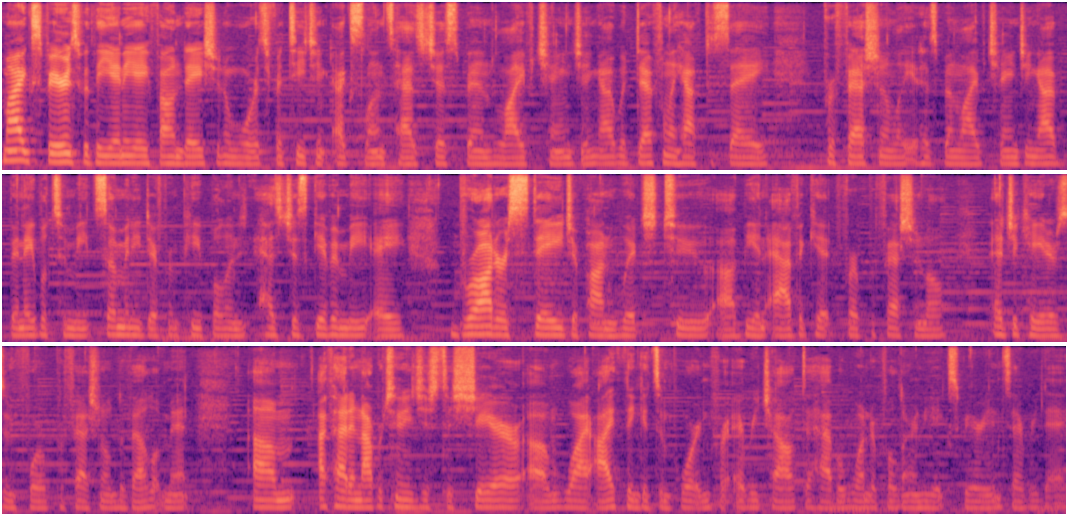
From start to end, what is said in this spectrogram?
My experience with the NEA Foundation Awards for Teaching Excellence has just been life-changing. I would definitely have to say professionally it has been life-changing. I've been able to meet so many different people and has just given me a broader stage upon which to uh, be an advocate for professional educators and for professional development. Um, I've had an opportunity just to share um, why I think it's important for every child to have a wonderful learning experience every day.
